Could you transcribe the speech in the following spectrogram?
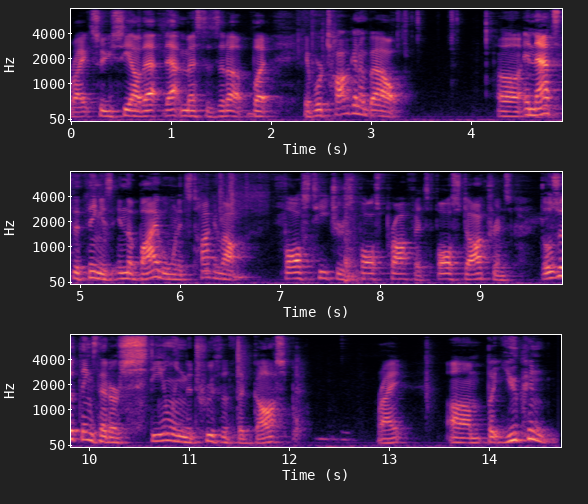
right? So you see how that that messes it up. But if we're talking about, uh, and that's the thing is in the Bible when it's talking about false teachers, false prophets, false doctrines, those are things that are stealing the truth of the gospel, right? Um, but you can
